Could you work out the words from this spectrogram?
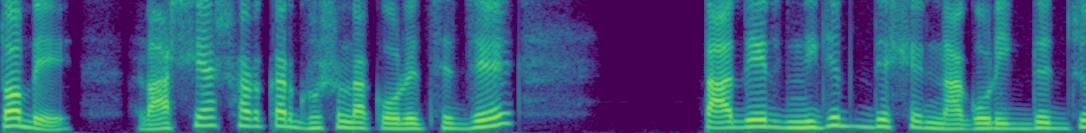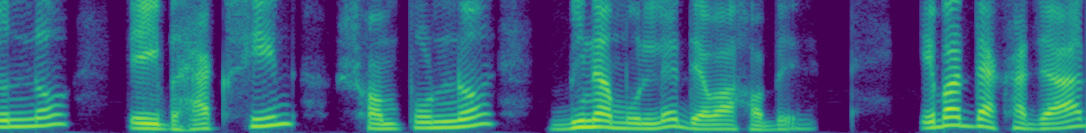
তবে রাশিয়া সরকার ঘোষণা করেছে যে, তাদের নিজের দেশের নাগরিকদের জন্য এই ভ্যাকসিন সম্পূর্ণ বিনামূল্যে দেওয়া হবে। এবার দেখা যাক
